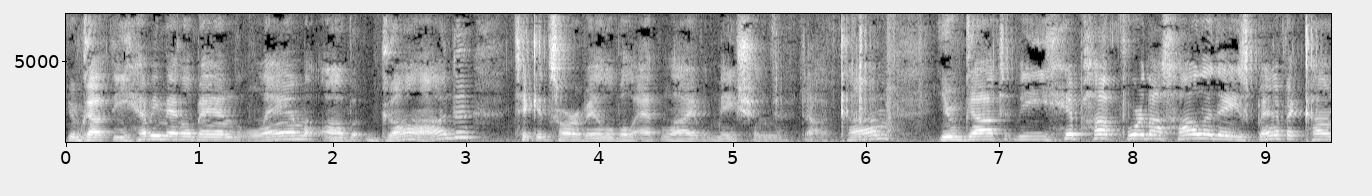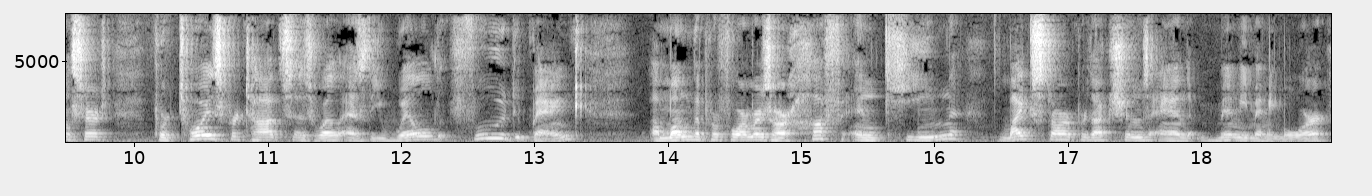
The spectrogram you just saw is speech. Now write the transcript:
You've got the heavy metal band Lamb of God. Tickets are available at livenation.com. You've got the Hip Hop for the Holidays benefit concert for Toys for Tots as well as the Weld Food Bank. Among the performers are Huff and Keen, Mike Star Productions, and many, many more.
